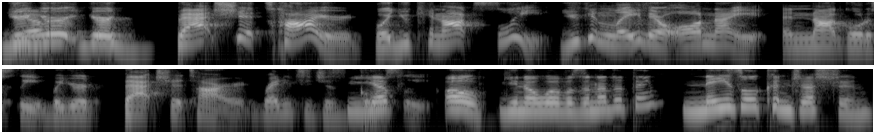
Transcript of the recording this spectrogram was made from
You're Yep. you're you're batshit tired, but you cannot sleep. You can lay there all night and not go to sleep, but you're batshit tired, ready to just go Yep. to sleep. Oh, you know what was another thing? Nasal congestion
